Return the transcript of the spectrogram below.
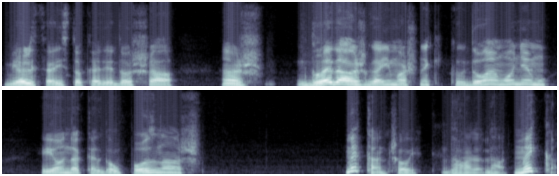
Bjelica isto kad je došao, znaš, gledaš ga, imaš neki dojam o njemu i onda kad ga upoznaš, mekan čovjek, da, da, da. mekan.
